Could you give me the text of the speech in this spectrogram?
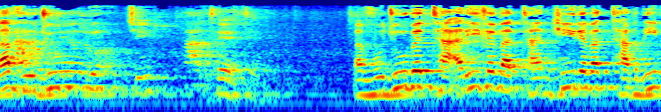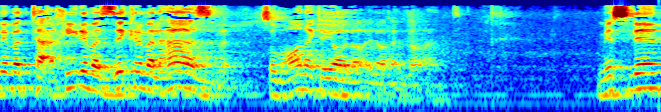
و وجوب چی؟ ته. و وجوب تعریف و تنکیر و تقدیم و تأخیر و ذکر و الحذف سبحانك یا لا اله الا انت مثل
